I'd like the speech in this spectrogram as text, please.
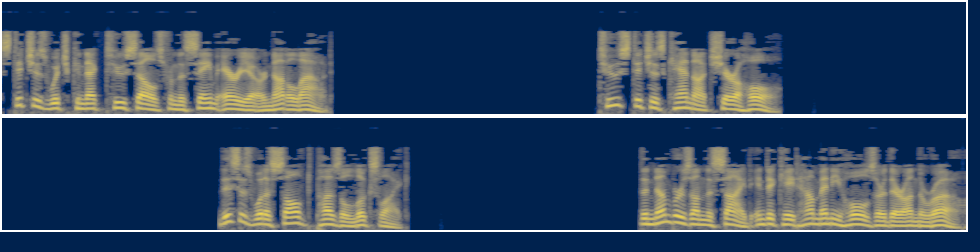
Stitches which connect two cells from the same area are not allowed. Two stitches cannot share a hole. This is what a solved puzzle looks like. The numbers on the side indicate how many holes are there on the row.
